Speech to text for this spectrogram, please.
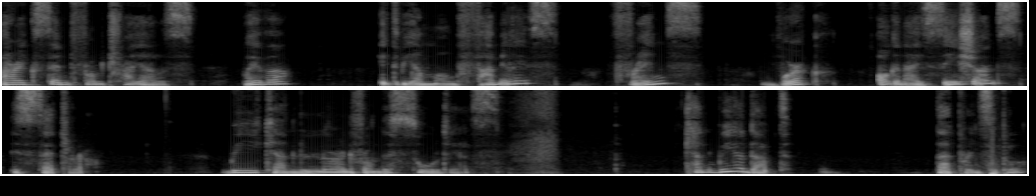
are exempt from trials, whether it be among families, friends, work, organizations, etc we can learn from the soldiers. Can we adopt that principle?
